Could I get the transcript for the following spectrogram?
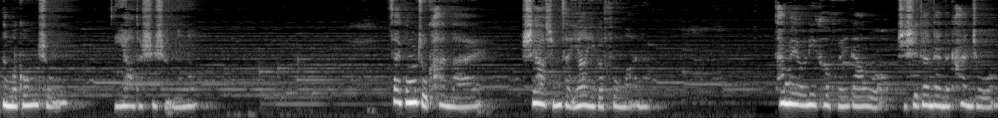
那么，公主。你要的是什么呢？在公主看来，是要寻怎样一个驸马呢？她没有立刻回答我，只是淡淡的看着我。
